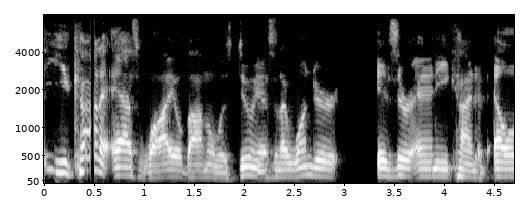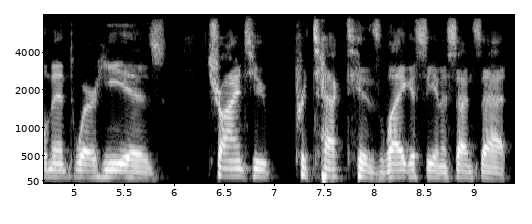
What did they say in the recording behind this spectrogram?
you kind of asked why Obama was doing this, and I wonder is there any kind of element where he is trying to protect his legacy in a sense that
